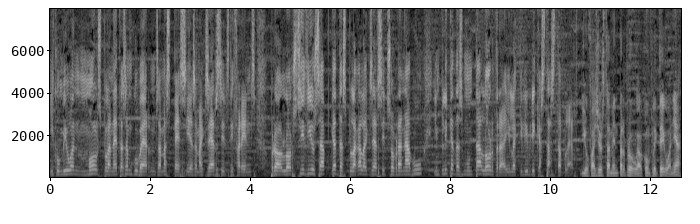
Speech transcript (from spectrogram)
i conviuen molts planetes amb governs, amb espècies, amb exèrcits diferents, però Lord Sidious sap que desplegar l'exèrcit sobre Naboo implica desmuntar l'ordre i l'equilibri que està establert. I ho fa justament per provocar el conflicte i guanyar.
